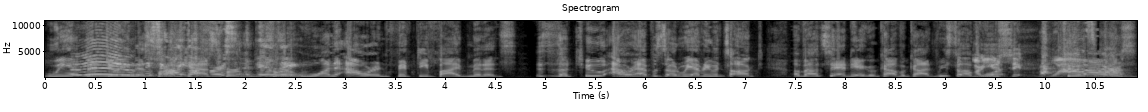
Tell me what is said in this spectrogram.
We have been doing this Mr. I got podcast first for, in the for building. one hour and 55 minutes. This is a two hour episode. We haven't even talked about San Diego Comic Con. We still have Are one, you serious? two Wow. That's hours.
